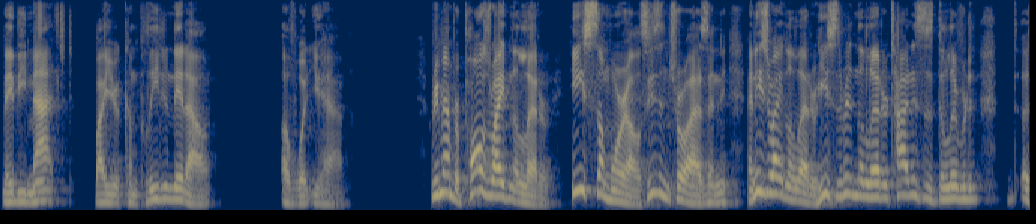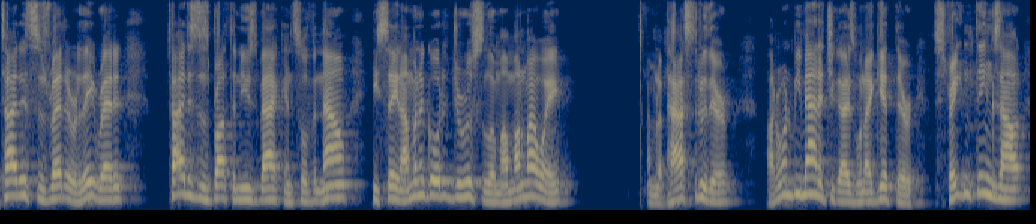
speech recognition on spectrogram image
may be matched by your completing it out of what you have. Remember, Paul's writing a letter. He's somewhere else. He's in Troas, and, and he's writing a letter. He's written the letter. Titus has delivered it. Uh, Titus has read it, or they read it. Titus has brought the news back, and so that now he's saying, I'm going to go to Jerusalem. I'm on my way. I'm going to pass through there. I don't want to be mad at you guys when I get there. Straighten things out.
